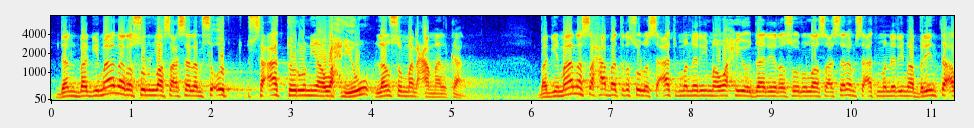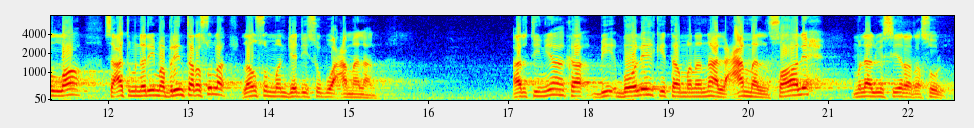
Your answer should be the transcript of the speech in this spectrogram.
Dan bagaimana Rasulullah SAW saat turunnya wahyu langsung menamalkan bagaimana sahabat Rasulullah saat menerima wahyu dari Rasulullah SAW saat menerima perintah Allah saat menerima perintah Rasulullah langsung menjadi sebuah amalan. Artinya boleh kita mengenal amal salih melalui sirah Rasul.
